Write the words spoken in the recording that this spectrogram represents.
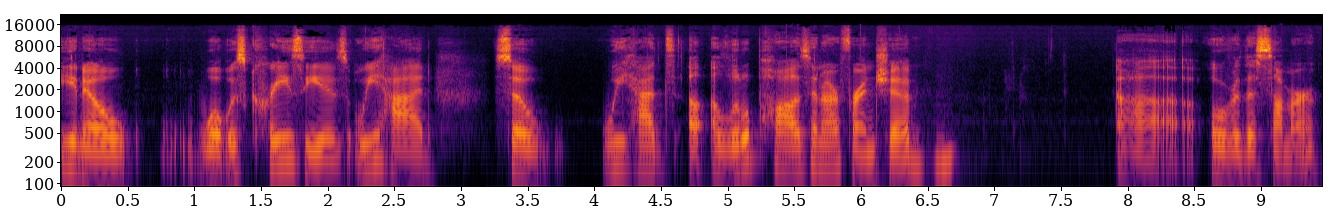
you know what was crazy is we had so we had a, a little pause in our friendship uh over the summer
